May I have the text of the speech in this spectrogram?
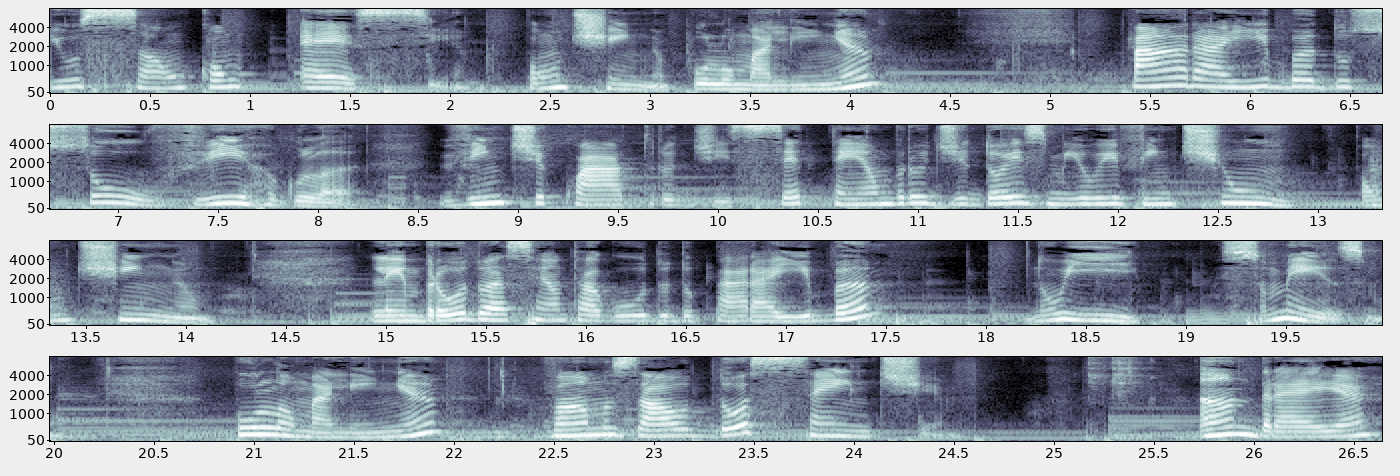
e o são com S, pontinho, pula uma linha. Paraíba do Sul, vírgula, 24 de setembro de 2021, pontinho. Lembrou do acento agudo do Paraíba? No I, isso mesmo. Pula uma linha. Vamos ao docente. Andréia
